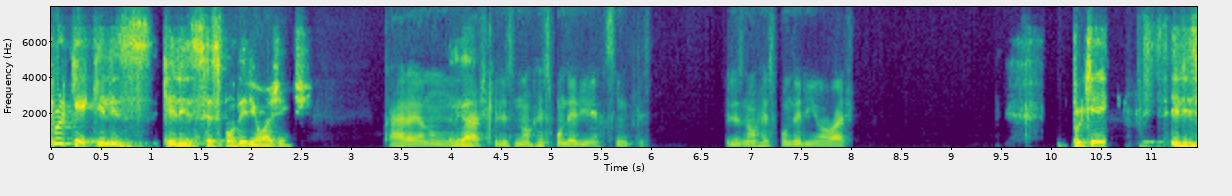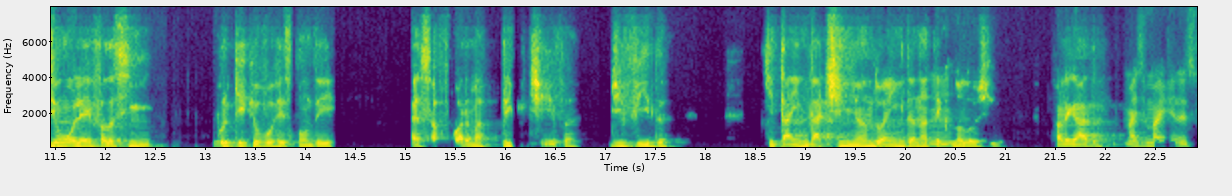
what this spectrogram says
Por que que eles, que eles responderiam a gente, Cara, eu tá não ligado? acho que eles não responderiam, simples. Eles não responderiam, eu acho. Porque eles iam olhar e falar assim, por que que eu vou responder essa forma primitiva de vida que tá engatinhando ainda na Uhum. tecnologia, tá ligado? Mas imagina se,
